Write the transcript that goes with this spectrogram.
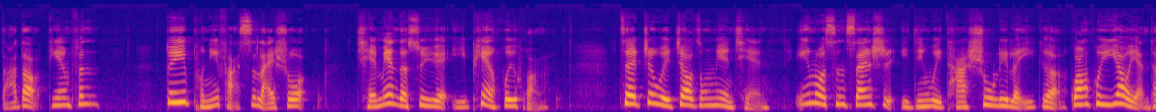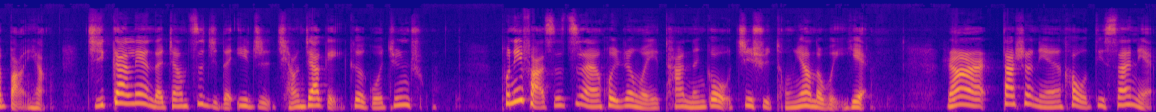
达到巅峰。对于普尼法斯来说，前面的岁月一片辉煌。在这位教宗面前，英诺森三世已经为他树立了一个光辉耀眼的榜样，即干练地将自己的意志强加给各国君主。普尼法斯自然会认为他能够继续同样的伟业。然而，大赦年后第三年，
